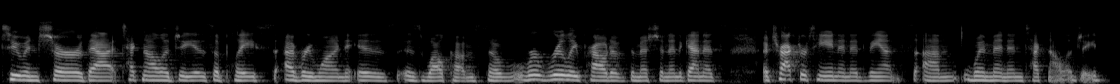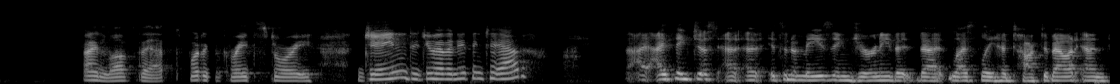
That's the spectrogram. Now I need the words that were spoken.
to ensure that technology is a place everyone is is welcome. So we're really proud of the mission. And again, it's attract, retain, and advance um, women in technology. I love that. What a great story. Jane, did you have anything to add? I, I think just a, a, it's an amazing journey that that Leslie had talked about, and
